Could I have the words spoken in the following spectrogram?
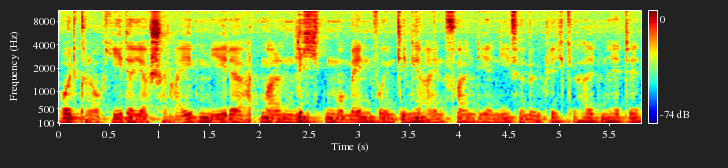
Heute kann auch jeder ja schreiben, jeder hat mal einen lichten Moment, wo ihm Dinge einfallen, die er nie für möglich gehalten hätte.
